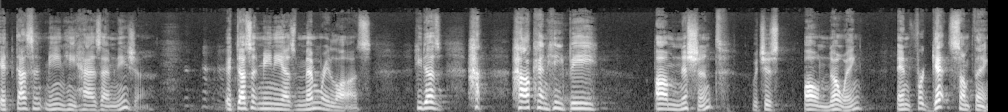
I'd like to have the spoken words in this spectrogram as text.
it doesn't mean he has amnesia. It doesn't mean he has memory loss. He does. How, how can he be omniscient, which is all knowing, and forget something?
